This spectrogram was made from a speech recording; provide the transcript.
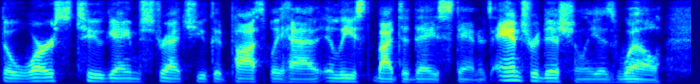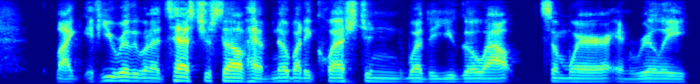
the worst two game stretch you could possibly have, at least by today's standards and traditionally as well. Like, if you really want to test yourself, have nobody question whether you go out somewhere and really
